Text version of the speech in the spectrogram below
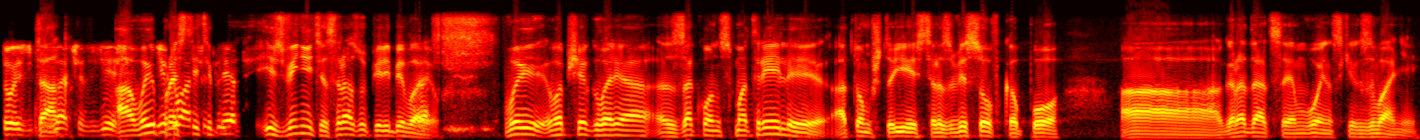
То есть, так, значит, здесь... А вы, простите, лет... извините, сразу перебиваю. Да. Вы, вообще говоря, закон смотрели о том, что есть развесовка по а, градациям воинских званий?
